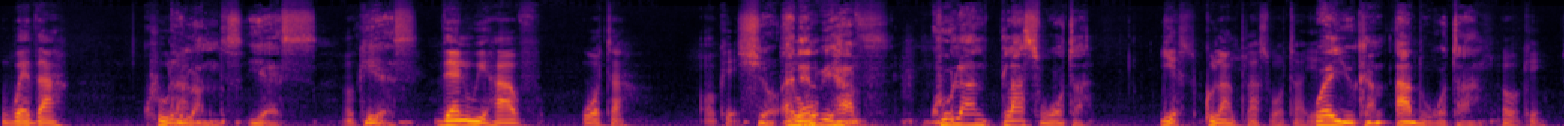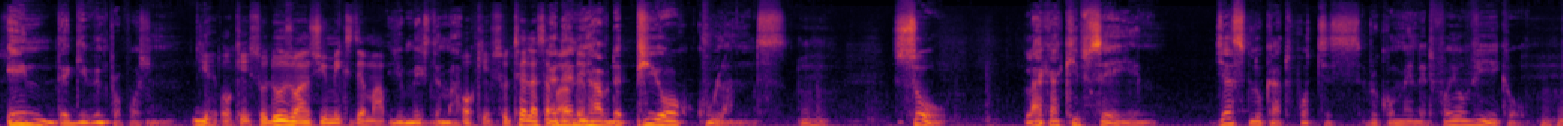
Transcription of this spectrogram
weather coolant. Coolants, yes. Okay. Yes. Then we have water. Okay. Sure. So- and then we have coolant plus water, yes, coolant plus water. Yes. where you can add water okay. in the given proportion. Yeah. Okay. So those ones you mix them up. You mix them up. Okay. So tell us And about And then them. you have the pure coolants. Mm-hmm. So, like I keep saying, just look at what is recommended for your vehicle. Mm-hmm.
